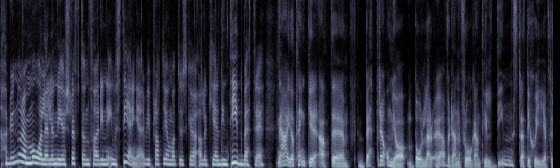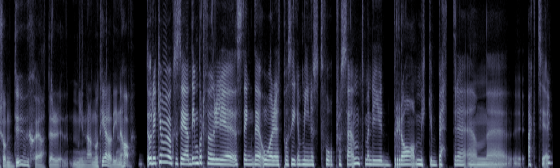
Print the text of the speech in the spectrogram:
har du några mål eller nyårslöften för dina investeringar? Vi pratar ju om att du ska allokera din tid bättre. Ja, jag tänker att eh, bättre om jag bollar över den frågan till din strategi eftersom du sköter mina noterade innehav. Och det kan vi också säga, din portfölj stängde året på cirka minus 2% men det är ju bra mycket bättre än eh, aktier,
